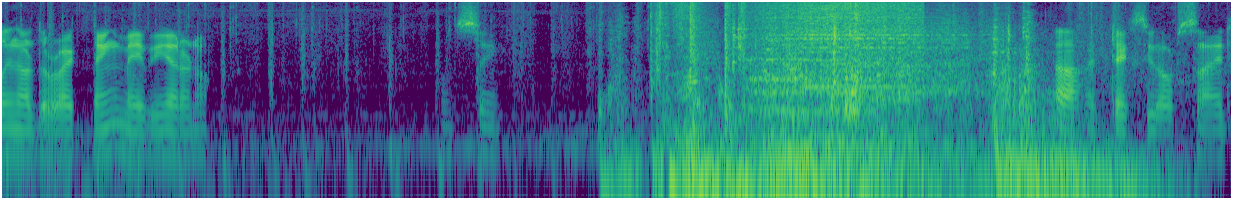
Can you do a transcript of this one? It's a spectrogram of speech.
Probably not the right thing, maybe, I don't know. Let's see. Ah, it takes you outside.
